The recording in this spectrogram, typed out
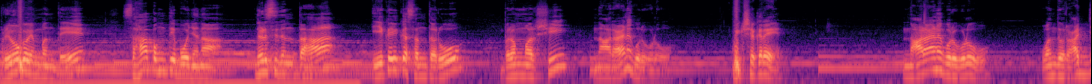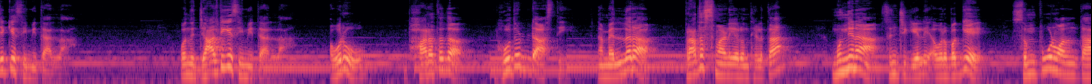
ಪ್ರಯೋಗವೆಂಬಂತೆ ಸಹಪಂಕ್ತಿ ಭೋಜನ ನಡೆಸಿದಂತಹ ಏಕೈಕ ಸಂತರು, ಬ್ರಹ್ಮರ್ಷಿ, ನಾರಾಯಣ ಗುರುಗಳು. ವೀಕ್ಷಕರೇ, ನಾರಾಯಣ ಗುರುಗಳು ಒಂದು ರಾಜ್ಯಕ್ಕೆ ಸೀಮಿತ ಅಲ್ಲ, ಒಂದು ಜಾತಿಗೆ ಸೀಮಿತ ಅಲ್ಲ. ಅವರು ಭಾರತದ ಬಹುದೊಡ್ಡ ಆಸ್ತಿ. ನಮ್ಮೆಲ್ಲರ ಪ್ರಾತಸ್ಮರಣೀಯರು ಅಂತ ಹೇಳ್ತಾ ಮುಂದಿನ ಸಂಚಿಕೆಯಲ್ಲಿ ಅವರ ಬಗ್ಗೆ ಸಂಪೂರ್ಣವಾದಂತಹ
